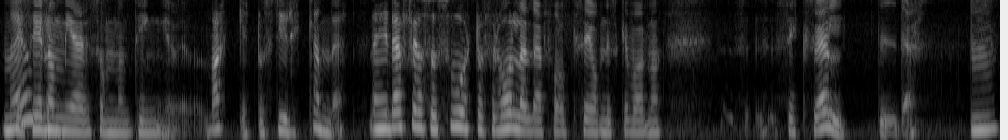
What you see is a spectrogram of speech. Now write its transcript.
Nej, jag ser okej. dem mer som någonting vackert och styrkande. Det är därför jag har så svårt att förhålla där folk säger om det ska vara något sexuellt i det. Mm.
